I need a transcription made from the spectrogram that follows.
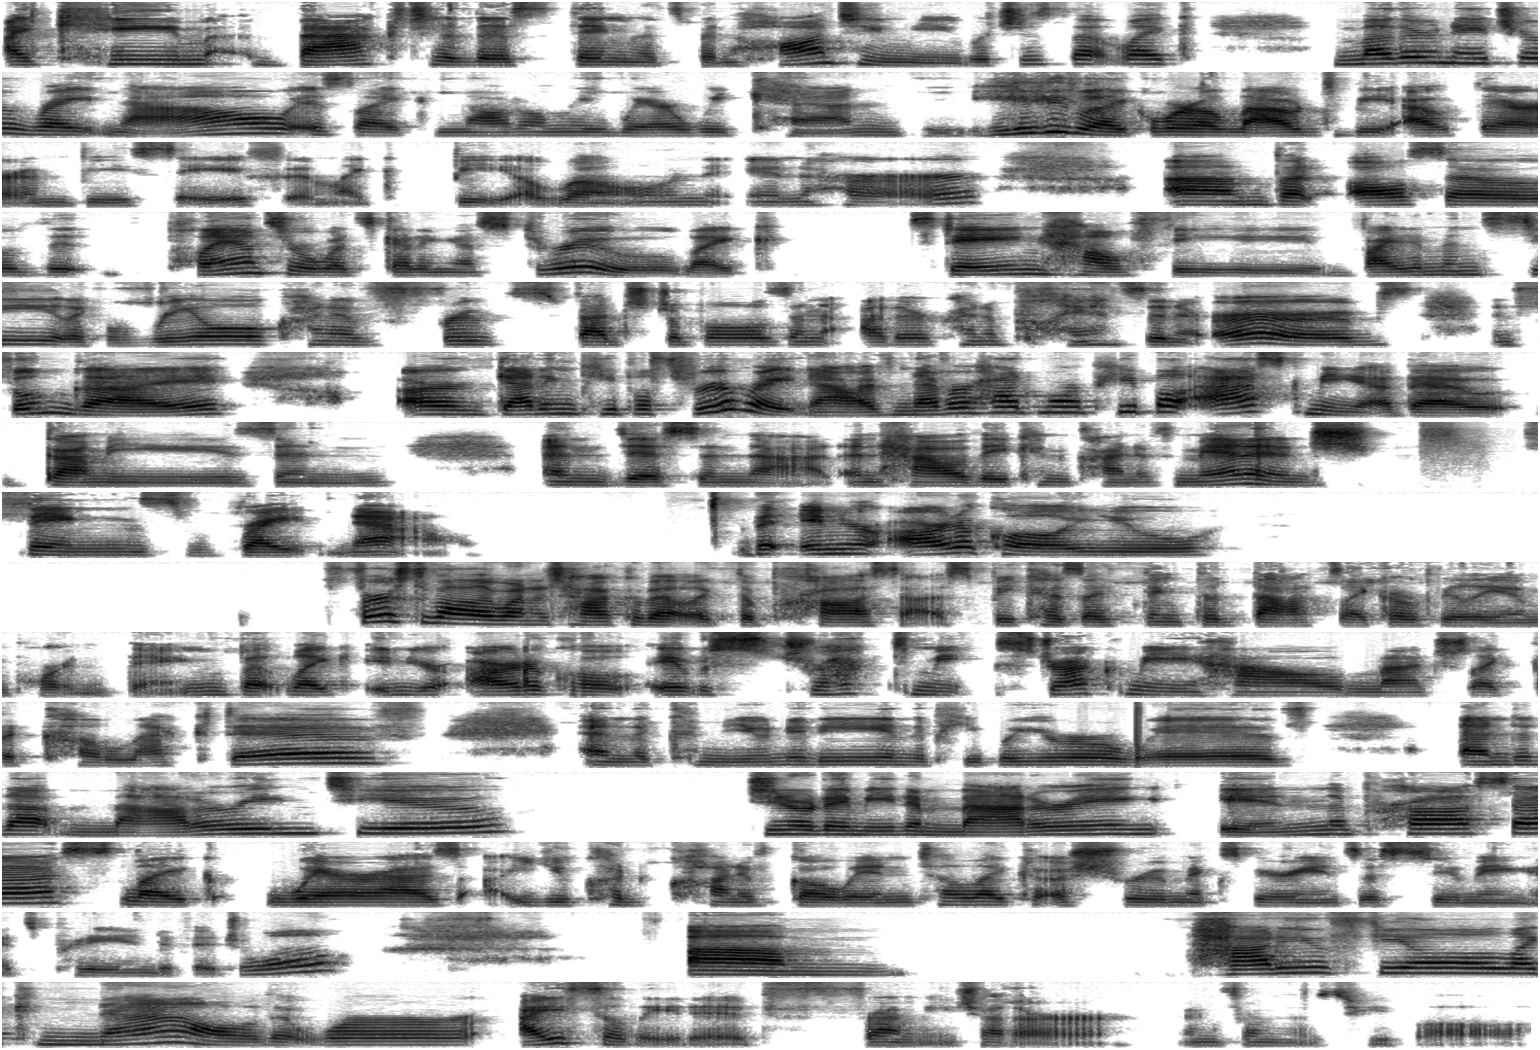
I came back to this thing that's been haunting me which is that like mother nature right now is like not only where we can be like we're allowed to be out there and be safe and like be alone in her. Um, but also the plants are what's getting us through like staying healthy vitamin c like real kind of fruits vegetables and other kind of plants and herbs and fungi are getting people through right now. I've never had more people ask me about gummies and and this and that and how they can kind of manage things right now. But in your article you first of all i want to talk about like the process because i think that that's like a really important thing but like in your article it was struck me struck me how much like the collective and the community and the people you were with ended up mattering to you. Do you know what i mean? And mattering in the process like whereas you could kind of go into like a shroom experience assuming it's pretty individual. Um how do you feel like now that we're isolated from each other and from those people?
